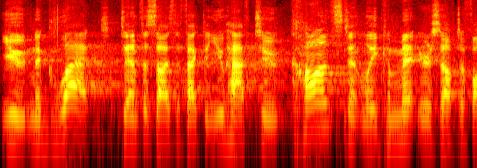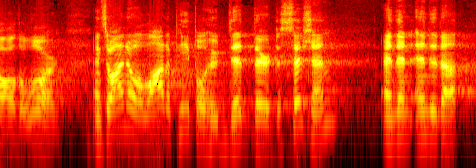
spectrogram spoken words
you neglect to emphasize the fact that you have to constantly commit yourself to follow the Lord. And so I know a lot of people who did their decision and then ended up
